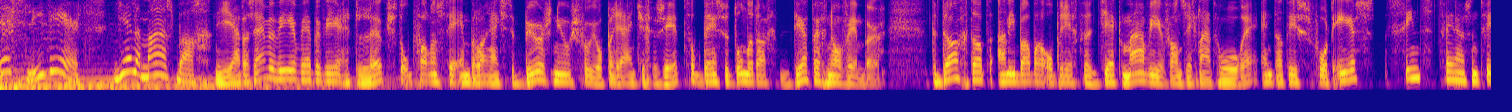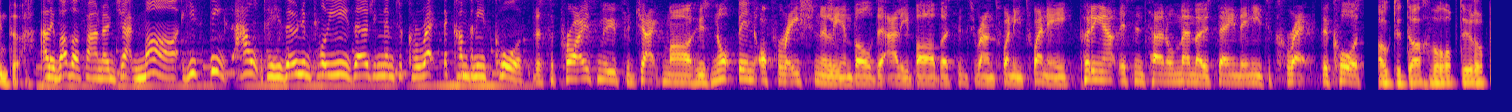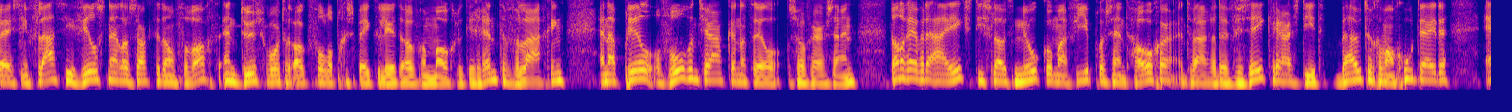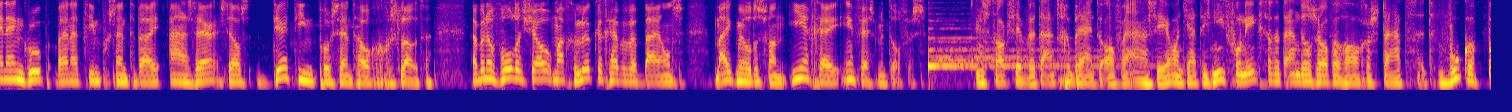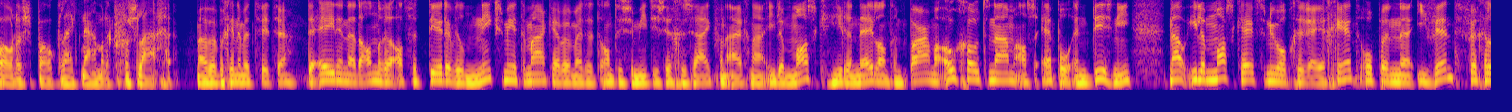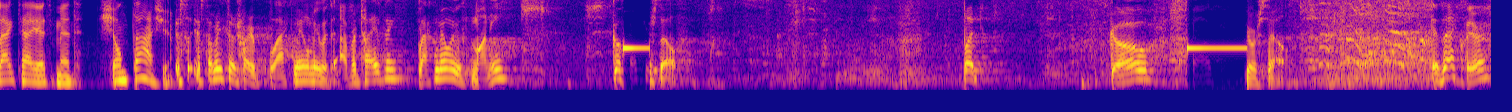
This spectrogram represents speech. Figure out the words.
Wesley Weert, Jelle Maasbach. Ja, daar zijn we weer. We hebben weer het leukste, opvallendste en belangrijkste beursnieuws voor je op een rijtje gezet. Op deze donderdag 30 november. De dag dat Alibaba-oprichter Jack Ma weer van zich laat horen. En dat is voor het eerst sinds 2020. Alibaba founder Jack Ma, he speaks out to his own employees, urging them to correct the company's course. The surprise move for Jack Ma, who's not been operationally involved at Alibaba since around 2020, putting out this internal memo saying they need to correct the course. Ook de dag waarop de Europese inflatie veel sneller zakte dan verwacht. En dus wordt er ook volop gespeculeerd over een mogelijke renteverlaging. En april volgend jaar kan het wel zover zijn. Dan nog even de AX, die sloot 0,4% hoger. Het waren de verzekeraars die het buitengewoon goed deden. NN Group bijna 10% erbij. ASR zelfs 13% hoger gesloten. We hebben een volle show, maar gelukkig hebben we bij ons Mike Mulders van ING Investment Office. En straks hebben we het uitgebreid over ASR. Want ja, het is niet voor niks dat het aandeel zoveel hoger staat. Het woekerpolisspook lijkt namelijk verslagen. Maar we beginnen met Twitter. De ene na de andere adverteerder wil niks meer te maken hebben met het antisemitische gezeik van eigenaar Elon Musk. Hier in Nederland een paar, maar ook grote namen als Apple en Disney. Nou, Elon Musk heeft er nu op gereageerd. Op een uh, event vergelijkt hij het met chantage. If, if somebody's going to try to blackmail me with advertising, blackmail me with money, go f yourself. But go yourself. Is that clear?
